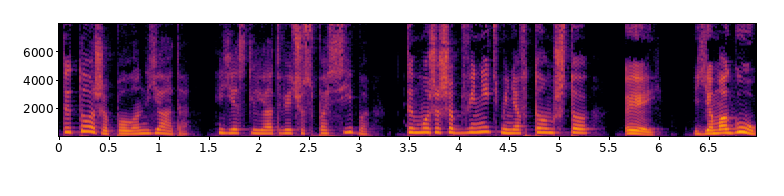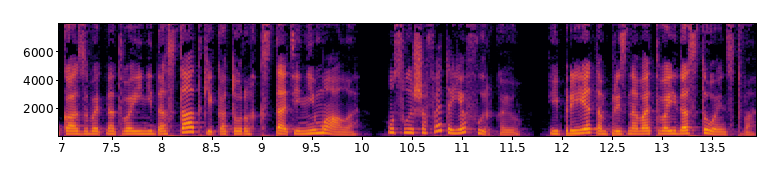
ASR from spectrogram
Ты тоже полон яда. Если я отвечу спасибо, ты можешь обвинить меня в том, что... Эй, я могу указывать на твои недостатки, которых, кстати, немало. Услышав это, я фыркаю. И при этом признавать твои достоинства.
